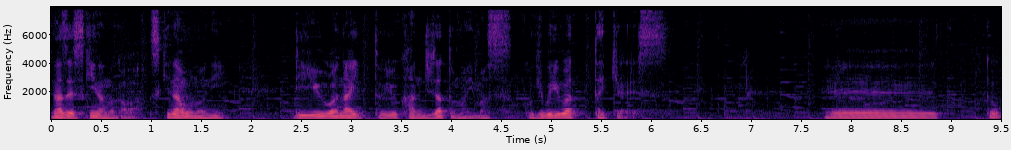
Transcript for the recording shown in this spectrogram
なぜ好きなのかは。好きなものに理由はないという感じだと思います。ゴキブリは大嫌いです。えー、っと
